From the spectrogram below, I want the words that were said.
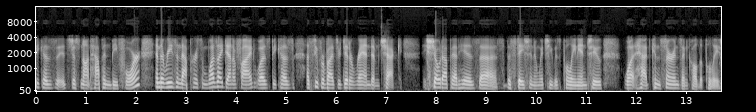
because it's just not happened before. And the reason that person was identified was because a supervisor did a random check. He showed up at his uh, the station in which he was pulling into what had concerns and called the police.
